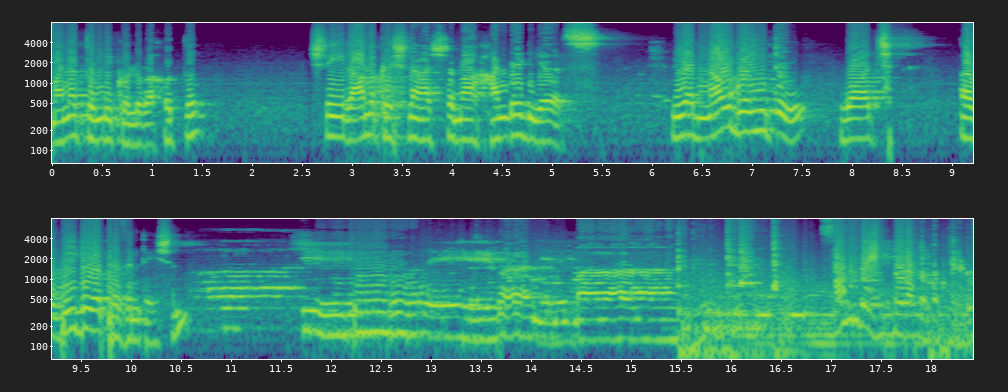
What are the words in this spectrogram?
ಮನ ತುಂಬಿಕೊಳ್ಳುವ ಹೊತ್ತು Shri Ramakrishna Ashram hundred years. We are now going to watch a video presentation ಸಾವಿರದ ಎಂಟುನೂರ ತೊಂಬತ್ತೆರಡು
